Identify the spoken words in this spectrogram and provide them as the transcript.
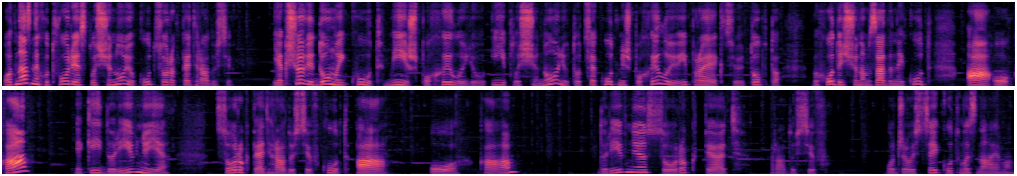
Одна з них утворює з площиною кут 45 градусів. Якщо відомий кут між похилою і площиною, то це кут між похилою і проекцією. Тобто виходить, що нам заданий кут АОК, який дорівнює 45 градусів. Кут АОК дорівнює 45 градусів. Отже, ось цей кут ми знаємо.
